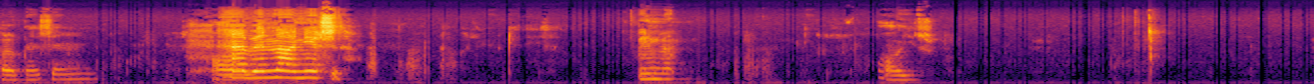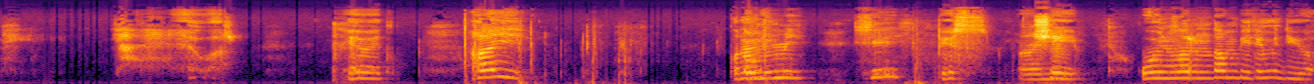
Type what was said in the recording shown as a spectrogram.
Karakterin senin. He benimle aynı yaşta. Bilmem. Hayır. He var. Evet. Ay. Konami Konumi şey. biz Aynen. şey oyunlarından biri mi diyor?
